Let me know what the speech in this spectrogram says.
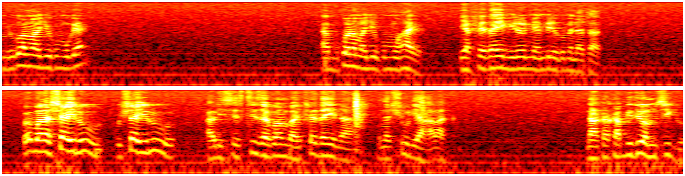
mlikuwa na majukumu gani? amkuwa na majukumu hayo ya fedha hii milioni mia mbili kumi na tatu. Kwa hiyo bwana Shailu Shailu alisisitiza kwamba fedha hii ina, ina shughuli ya haraka na akakabidhiwa mzigo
